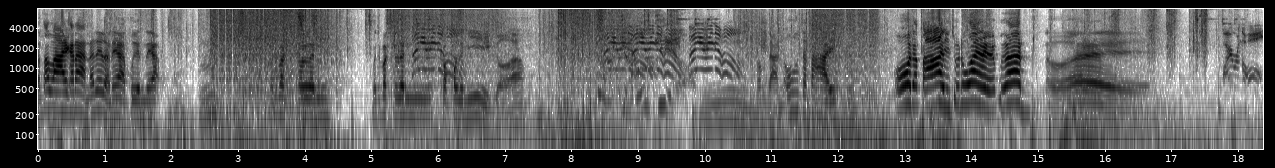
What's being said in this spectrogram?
อันตรายขนาดนั้นเลยเหรอเนี่ยปืนเนี้ยมันจะมาเกิน มันจะมาเกินกว่าปืนนี้อีกเหรอ ดัน โอ้ จะตาย โอ้ จะตาย ช่วยด้วย เพื่อน โอ้ย Fire in the hole.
